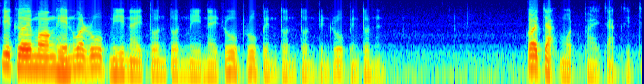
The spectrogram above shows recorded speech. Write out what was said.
ที่เคยมองเห็นว่ารูปมีในตนตนมีในรูปรูปเป็นตนตนเป็นรูปเป็นต้นนั้น ก็จะหมดไปจากจิตใจ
